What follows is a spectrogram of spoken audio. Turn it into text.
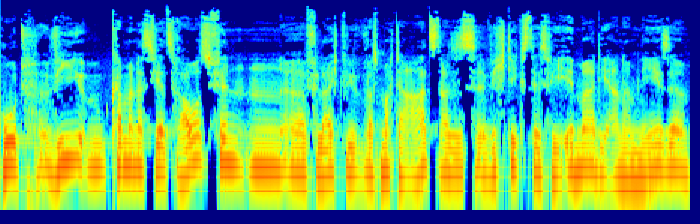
Gut, wie ähm, kann man das jetzt rausfinden? Äh, vielleicht, wie, was macht der Arzt? Also das Wichtigste ist wie immer die Anamnese.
